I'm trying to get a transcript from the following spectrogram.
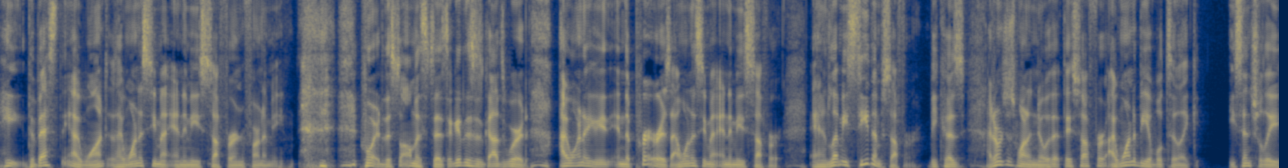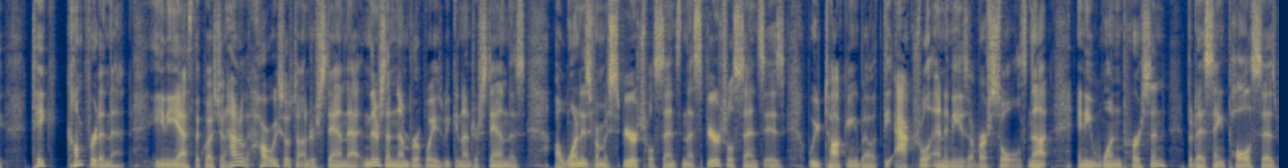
Hey, the best thing I want is I want to see my enemies suffer in front of me. Where the psalmist says, Okay, this is God's word. I want to, in the prayer is, I want to see my enemies suffer and let me see them suffer because I don't just want to know that they suffer. I want to be able to like essentially take comfort in that. And he asked the question, how, do, how are we supposed to understand that? And there's a number of ways we can understand this. Uh, one is from a spiritual sense, and that spiritual sense is we're talking about the actual enemies of our souls, not any one person, but as St. Paul says,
